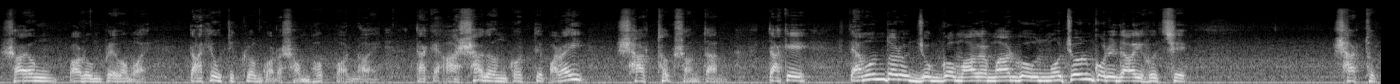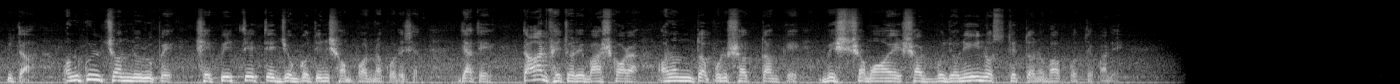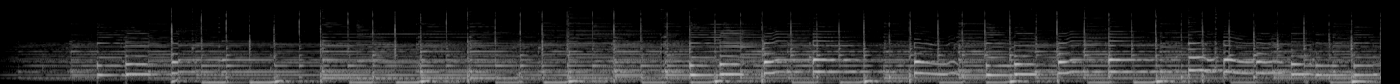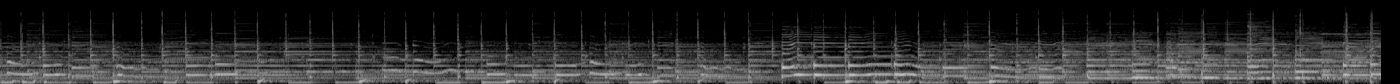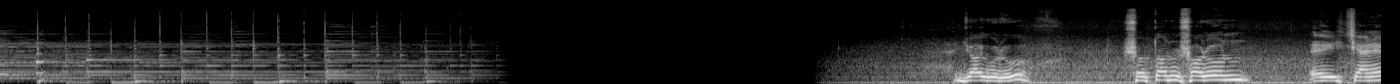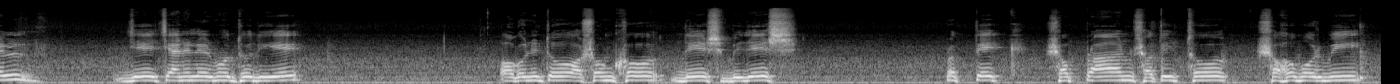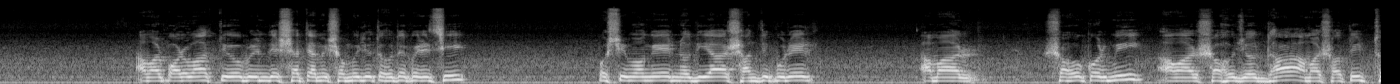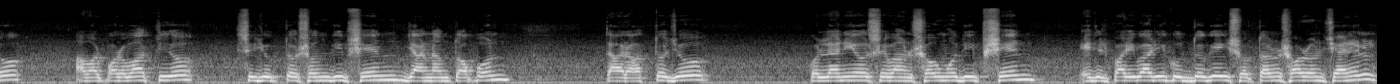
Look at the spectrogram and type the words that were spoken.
স্বয়ং পরম প্রেমময়। তাকে অতিক্রম করা সম্ভবপর নয়। তাকে আস্বাদন করতে পারাই সার্থক সন্তান। তাকে তেমনতর যোগ্য মার্গ উন্মোচন করে দেওয়াই হচ্ছে সার্থক পিতা। অনুকূলচন্দ্র রূপে সেই পিতৃত্বের যোগ্য তিনি সম্পন্ন করেছেন, যাতে তার ভেতরে বাস করা অনন্ত পুরুষোত্তমকে বিশ্বময় সর্বজনীন অস্তিত্ব অনুভব করতে পারে। জয়গুরু সত্যানুসরণ এই চ্যানেল, যে চ্যানেলের মধ্য দিয়ে অগণিত অসংখ্য দেশ, বিদেশ, প্রত্যেক সপ্রাণ, সতীর্থ, সহমর্মী, আমার পরমাত্মীয় বৃন্দের সাথে আমি সম্মিলিত হতে পেরেছি। পশ্চিমবঙ্গের নদিয়া, শান্তিপুরের আমার সহকর্মী, আমার সহযোদ্ধা, আমার সতীর্থ, আমার পরমাত্মীয়, শ্রীযুক্ত সন্দীপ সেন, যার নাম তপন, তার আত্মজ, কল্যাণীয় শ্রীমান সৌমদীপ সেন, এদের পারিবারিক উদ্যোগেই সত্যানুসরণ চ্যানেল।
